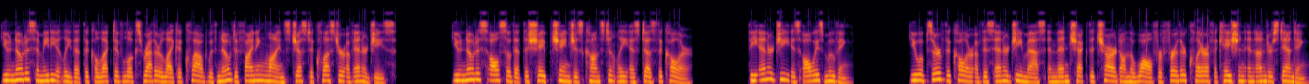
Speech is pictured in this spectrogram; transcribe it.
You notice immediately that the collective looks rather like a cloud with no defining lines just a cluster of energies. You notice also that the shape changes constantly as does the color. The energy is always moving. You observe the color of this energy mass and then check the chart on the wall for further clarification and understanding.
